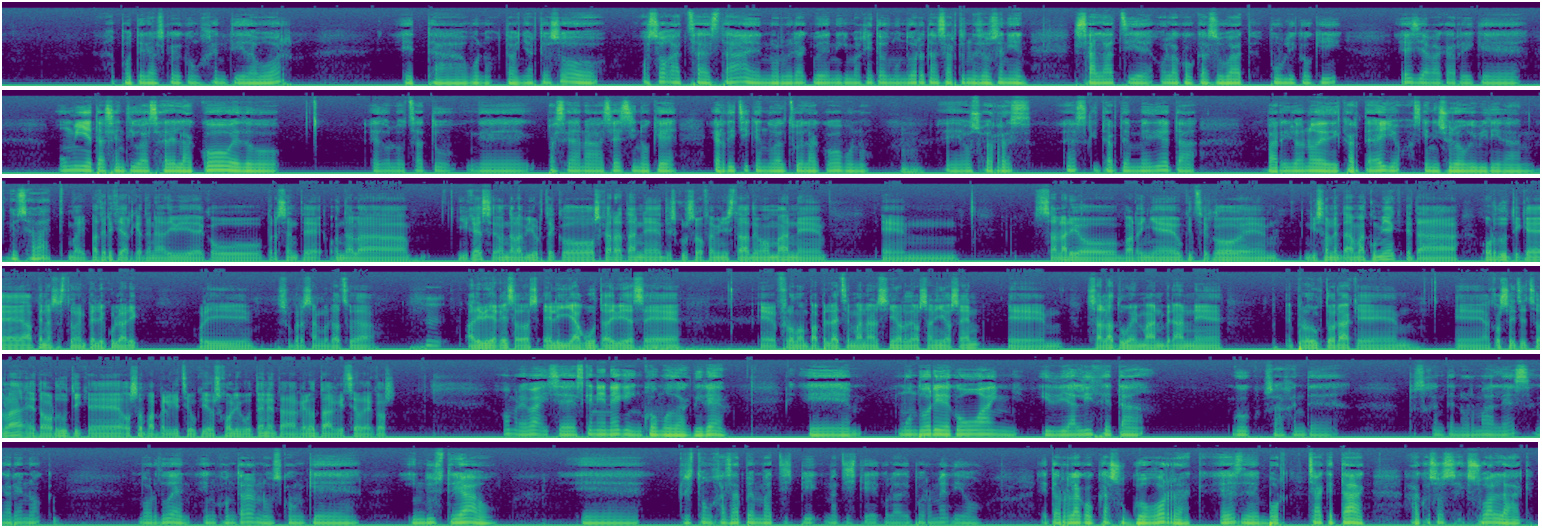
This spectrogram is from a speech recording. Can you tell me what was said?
potere asko ekon jenti da bor, eta, bueno, eta oinarte oso oso gatza ez da, e, norberak be nik mundu horretan sartu nez zenien salatzie olako kasu bat publikoki, ez ja bakarrik e, umi eta sentioa zarelako edo edo lotzatu ge pasean ez, sino que erditzik endu altzuelako, bueno, Mhm. e, oso errez, ez, gitarten medio eta barriro no dedikarte a ello, azken izure hogi bididan gauza bat. Bai, Patricia Arketena adibideko presente ondala igez, eh, ondala bi urteko Oskarratan eh, diskurso feminista bat emon ban, eh, em, salario bardine ukitzeko em, gizon eta emakumiek, eta ordutik apenas ez duen pelikularik, hori super esango da. Hmm. Adibide gehiago, adoz, Eli Jagut adibidez eh, eh, Frodon papela etzen banan Señor de los Anillos zen, eh, salatu eman beran eh, produktorak eh, eh, akosa itzitzola, eta ordutik eh, oso papel gitzi ukioz Hollywooden, eta gerota gitzeo dekoz. Hombre, bai, ze ezkenien egin komodoak dire. E, mundu hori deko guain idealizeta guk, oza, gente, pues, gente normal, ez, garenok, borduen, encontrarnos con que industria hau e, kriston jasarpen matizti la de por medio eta horrelako kasu gogorrak, ez, de bortxaketak, akoso sexualak,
